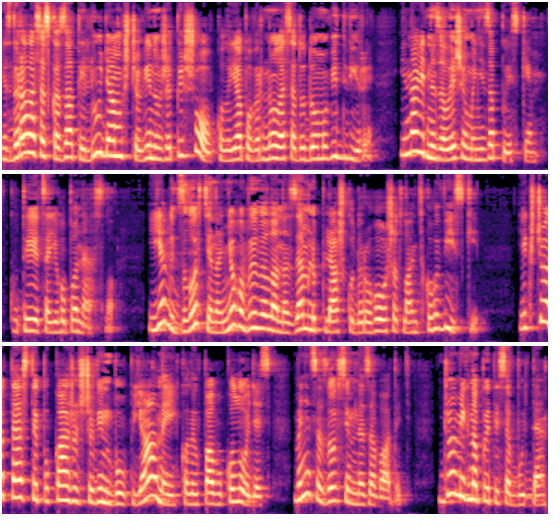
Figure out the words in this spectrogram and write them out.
Я збиралася сказати людям, що він уже пішов, коли я повернулася додому від двіри, і навіть не залишив мені записки, куди це його понесло. І я від злості на нього вилила на землю пляшку дорогого шотландського віскі. Якщо тести покажуть, що він був п'яний, коли впав у колодязь, мені це зовсім не завадить. Джо міг напитися будь-де,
